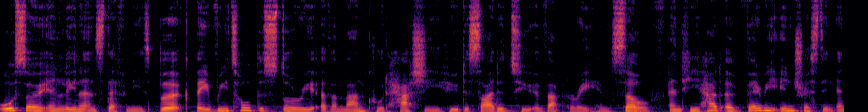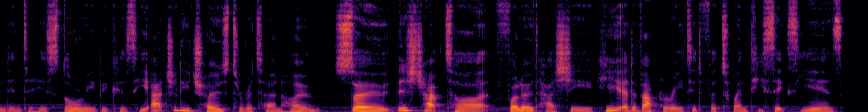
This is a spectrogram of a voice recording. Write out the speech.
also in Lena and Stephanie's book, they retold the story of a man called Hashi who decided to evaporate himself. And he had a very interesting ending to his story because he actually chose to return home. So, this chapter followed Hashi. He had evaporated for 26 years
